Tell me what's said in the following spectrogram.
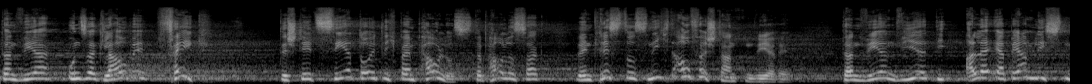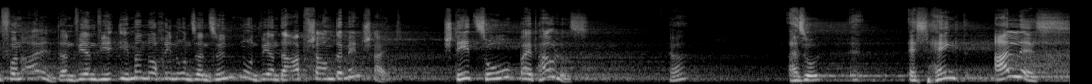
dann wäre unser Glaube fake. Das steht sehr deutlich beim Paulus. Der Paulus sagt, wenn Christus nicht auferstanden wäre, dann wären wir die allererbärmlichsten von allen. Dann wären wir immer noch in unseren Sünden und wären der Abschaum der Menschheit. Steht so bei Paulus. Ja? Also äh, es hängt alles,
